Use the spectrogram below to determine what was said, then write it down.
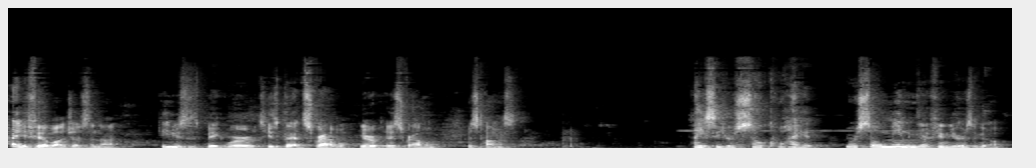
How do you feel about Justin Knott? He uses big words. He's good at Scrabble. You ever play Scrabble, Miss Thomas? Lacey, you're so quiet. You were so mean to me a few years ago.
